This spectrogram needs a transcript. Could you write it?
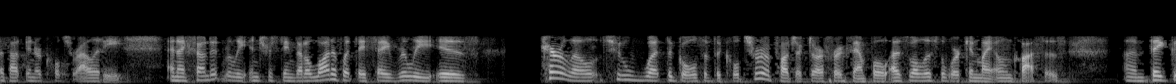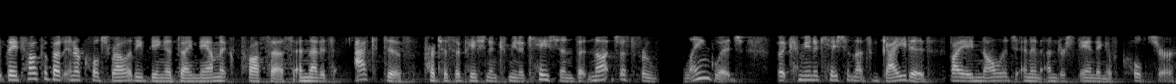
about interculturality. And I found it really interesting that a lot of what they say really is parallel to what the goals of the Cultura project are, for example, as well as the work in my own classes. Um, they, they talk about interculturality being a dynamic process and that it's active participation and communication, but not just for language, but communication that's guided by a knowledge and an understanding of culture.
